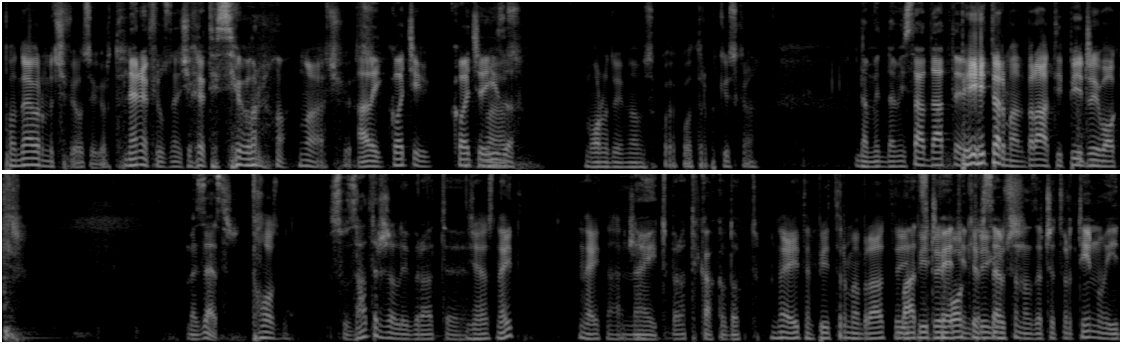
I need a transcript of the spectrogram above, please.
Pa ne verujem da će Fields igrati. Ne, ne, Fields neće igrati sigurno. Neće Fields. Ali ko će, ko će Ne iza? Moram da im nam sa koje quarterback iskreno. Da mi, da mi sad date... Peterman, brati, PJ Walker. Me zezaš. Ozbiljno. Su zadržali, brate, Yes, Nate? Nate, znači. Nate, brate, kakav doktor. Nathan Peterman, brate, Baci i PJ pet Walker igrač. interseptiona za četvrtinu i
